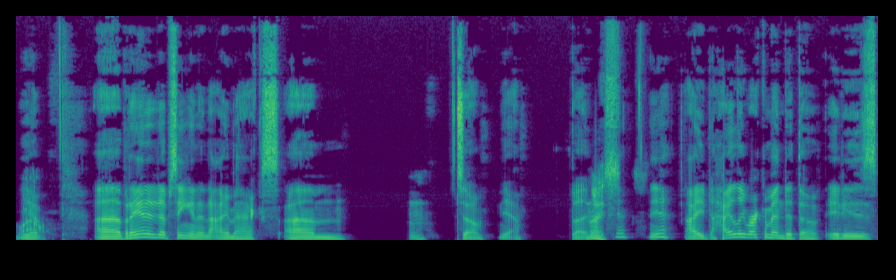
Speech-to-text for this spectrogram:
Wow. Yep. Uh, but I ended up seeing it in IMAX. Um, Hmm. so yeah, but Nice. Yeah, yeah, I highly recommend it though. It is.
